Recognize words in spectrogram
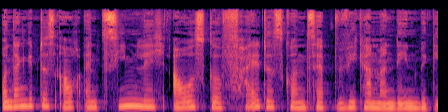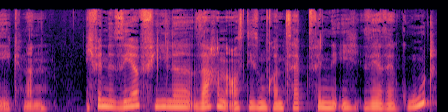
Und dann gibt es auch ein ziemlich ausgefeiltes Konzept, wie kann man denen begegnen. Ich finde sehr viele Sachen aus diesem Konzept finde ich sehr, sehr gut.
